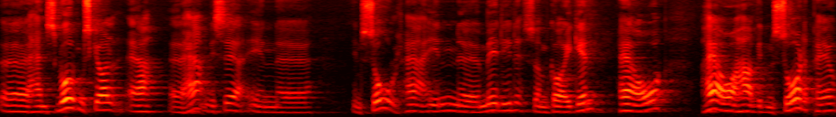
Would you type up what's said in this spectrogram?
Øh, hans våbenskjold er øh, her. Vi ser en, øh, en sol herinde øh, midt i det, som går igen herover. Og herover har vi den sorte pave.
